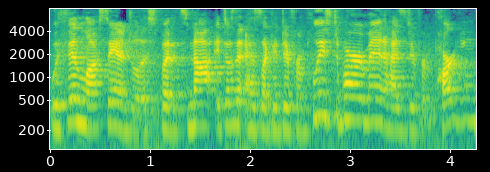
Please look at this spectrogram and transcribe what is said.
within Los Angeles, but it's not, it doesn't, it has like a different police department, it has different parking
